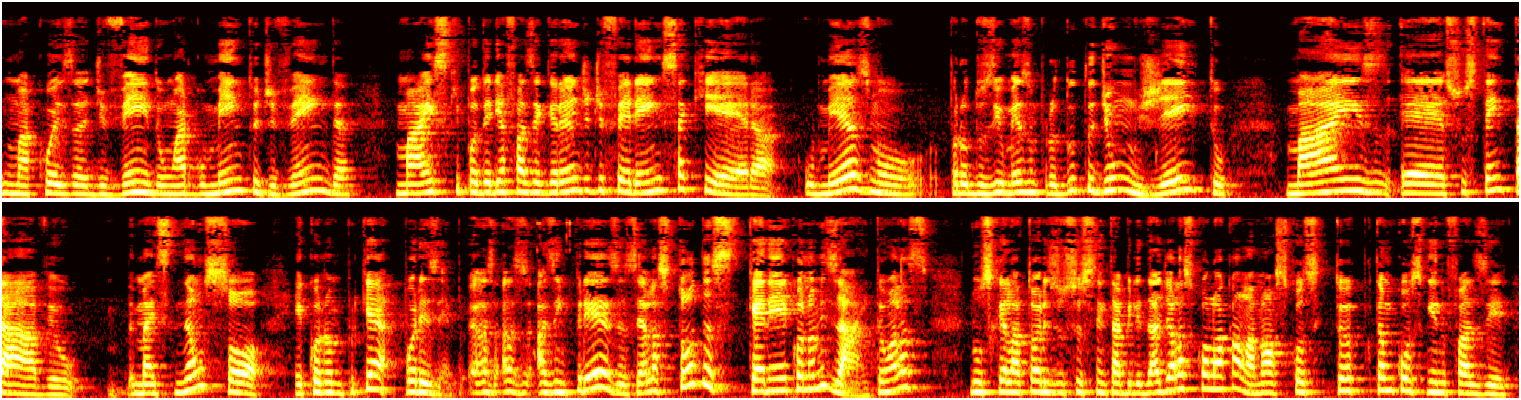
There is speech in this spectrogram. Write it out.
uma coisa de venda, um argumento de venda, mas que poderia fazer grande diferença, que era o mesmo, produzir o mesmo produto de um jeito mais é, sustentável, mas não só econômico, porque, por exemplo, as, as, as, empresas, elas todas querem economizar, então elas, nos relatórios de sustentabilidade, elas colocam lá, nós estamos conseguindo fazer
